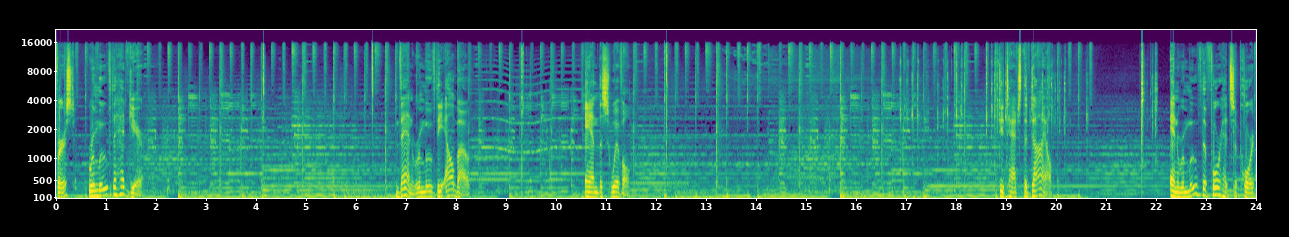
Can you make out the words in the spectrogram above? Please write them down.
First, remove the headgear. Then remove the elbow and the swivel. Detach the dial and remove the forehead support,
